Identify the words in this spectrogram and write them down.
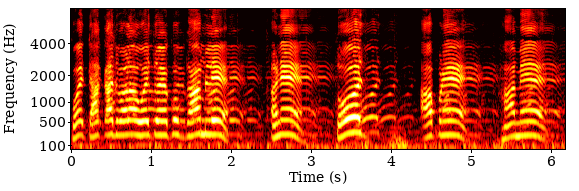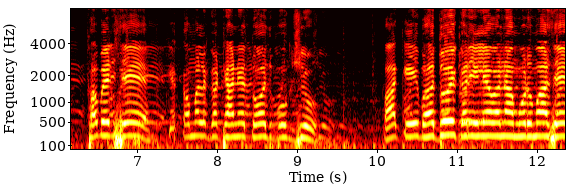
કોઈ તાકાતવાળા હોય તો એક ગામ લે. અને તો જ આપણે સામે ખબર છે કે કમલ ગઠાને તો જ પૂગશું. બાકી બધુંય કરી લેવાના મૂડમાં છે.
